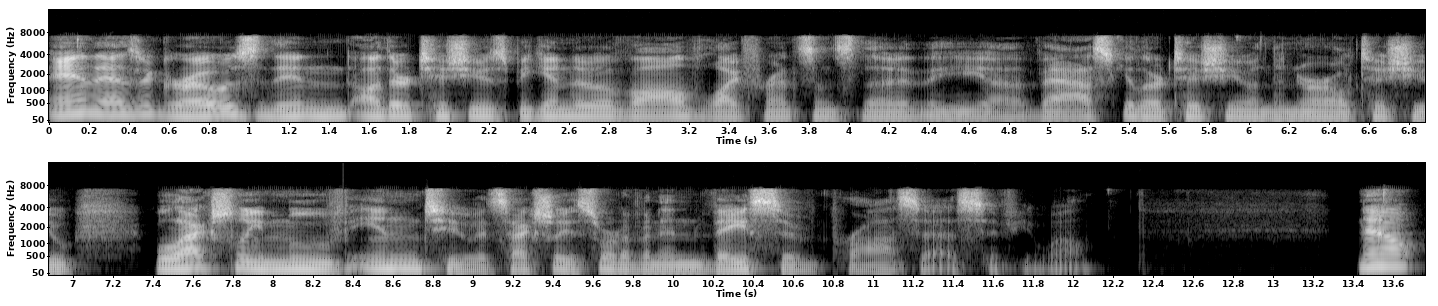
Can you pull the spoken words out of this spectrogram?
And as it grows, then other tissues begin to evolve, like, for instance, the, the uh, vascular tissue and the neural tissue will actually move into. It's actually sort of an invasive process, if you will. Now,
